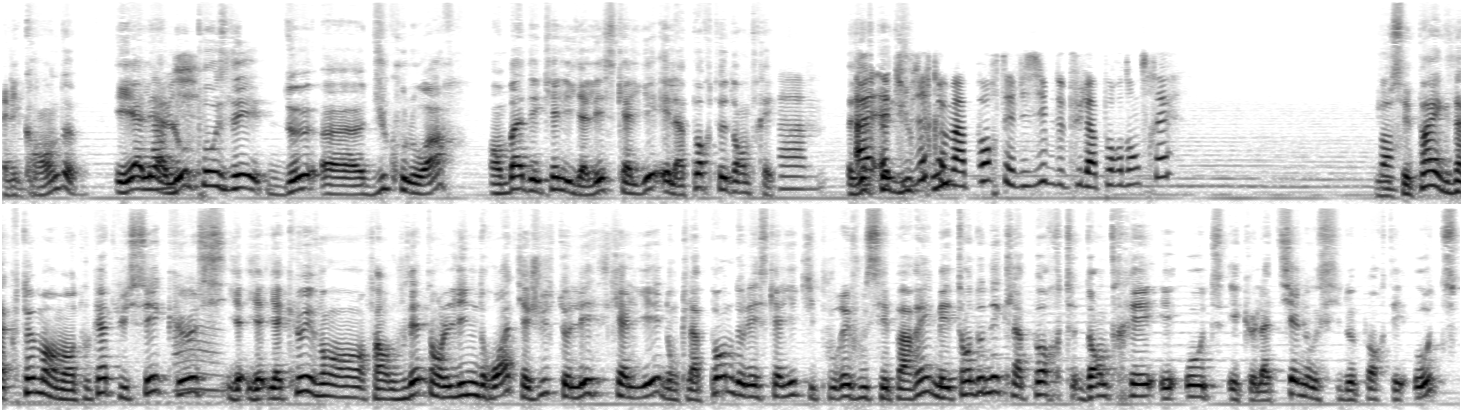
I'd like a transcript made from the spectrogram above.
elle est grande et elle est Ah à oui. l'opposé de euh, du couloir, en bas desquels il y a l'escalier et la porte d'entrée. Euh, ah, tu veux dire que ma porte est visible depuis la porte d'entrée? Je sais pas exactement, mais en tout cas, tu sais que Ah. y, il y a- que enfin, vous êtes en ligne droite, il y a juste l'escalier, donc la pente de l'escalier qui pourrait vous séparer. Mais étant donné que la porte d'entrée est haute et que la tienne aussi de porte est haute,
